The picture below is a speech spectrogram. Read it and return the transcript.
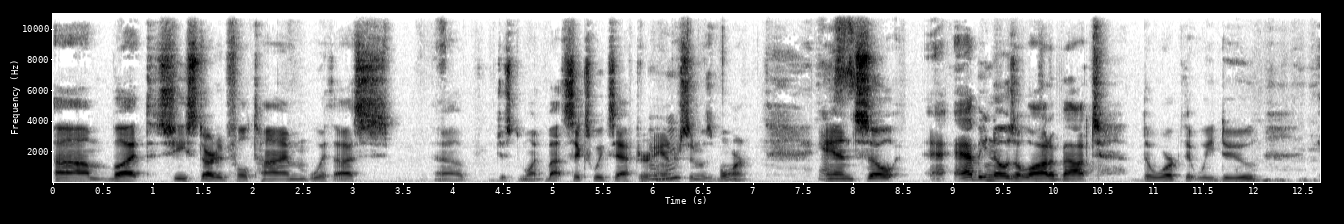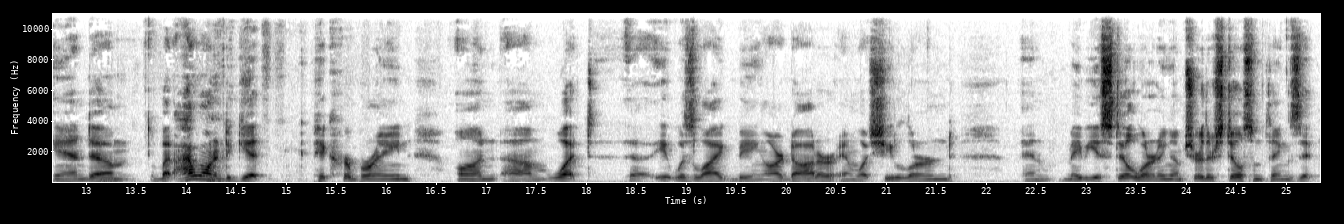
Um, but she started full time with us uh, just one, about six weeks after Anderson was born. Yes. And so A- Abby knows a lot about the work that we do, and um, but I wanted to get pick her brain on um, what uh, it was like being our daughter and what she learned, and maybe is still learning. I'm sure there's still some things that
